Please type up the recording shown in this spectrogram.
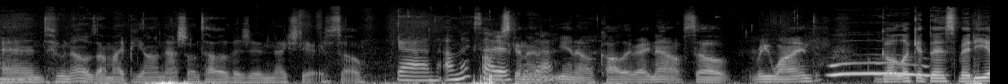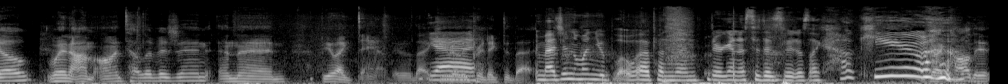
and who knows? I might be on national television next year. So Yeah, I'm excited I'm just gonna, you know, call it right now. So rewind. Go look at this video when I'm on television, and then be like, "Damn, dude! Like, you really predicted that." Imagine when you blow up and then they're gonna see this video, it's like, how cute. I called it.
